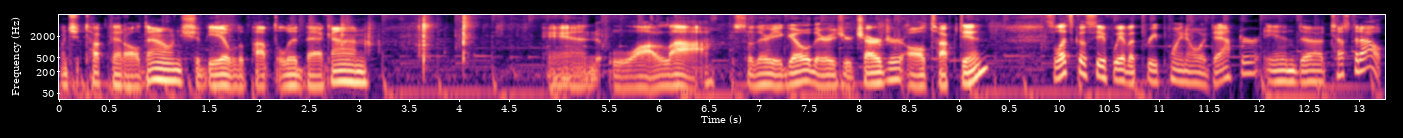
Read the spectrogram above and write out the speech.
once you tuck that all down, you should be able to pop the lid back on. And voila. So there you go. There's your charger all tucked in. So let's go see if we have a 3.0 adapter and uh, test it out.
